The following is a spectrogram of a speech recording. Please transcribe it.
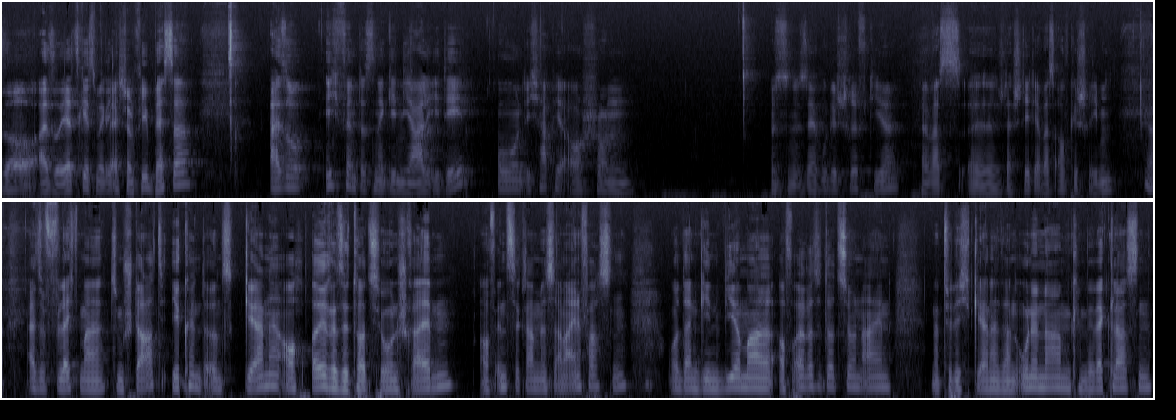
So, also jetzt geht es mir gleich schon viel besser. Also ich finde das eine geniale Idee und ich habe hier auch schon, das ist eine sehr gute Schrift hier, was, äh, da steht ja was aufgeschrieben. Ja, also vielleicht mal zum Start, ihr könnt uns gerne auch eure Situation schreiben. Auf Instagram ist am einfachsten und dann gehen wir mal auf eure Situation ein. Natürlich gerne dann ohne Namen, können wir weglassen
